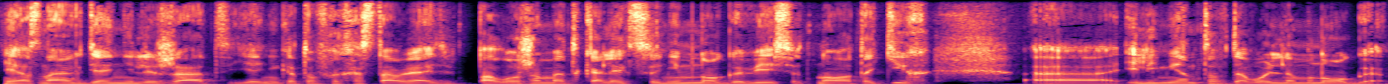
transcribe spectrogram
Я знаю, где они лежат, я не готов их оставлять. Положим, эта коллекция немного весит, но таких э, элементов довольно много.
